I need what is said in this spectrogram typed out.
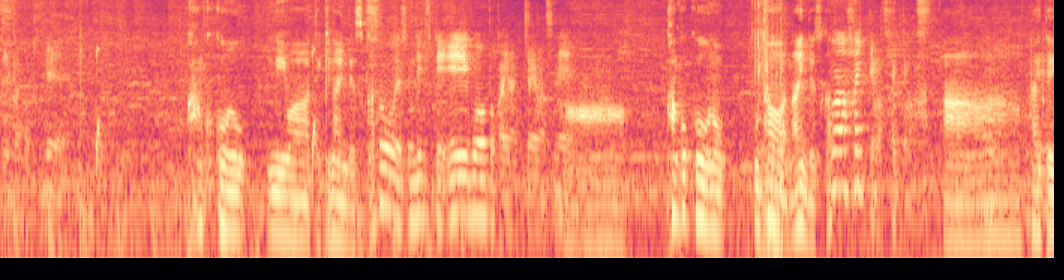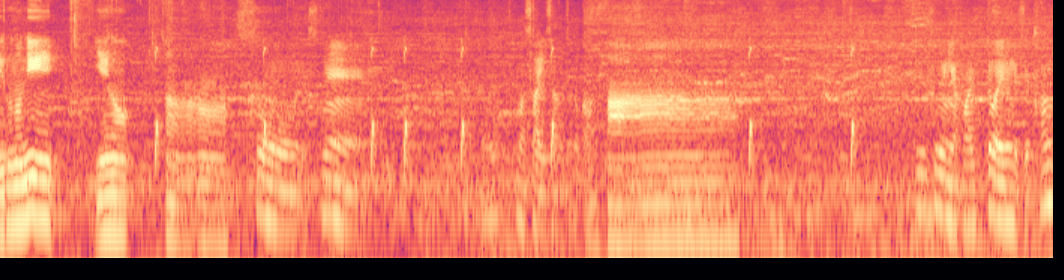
ていう形で。韓国語にはできないんですか？そうですね。できて英語とかになっちゃいますね。韓国語の歌はないんですか、は入ってます入ってます。ああ書いているのに家があそうですね。まあサイさんとか。ー。あっていう風には入ってはいるんですよ。韓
